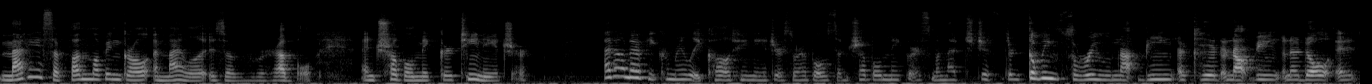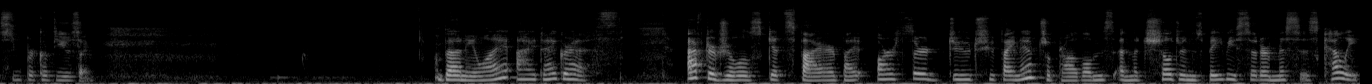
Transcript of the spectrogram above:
Maddie is a fun-loving girl and Milo is a rebel and troublemaker teenager. I don't know if you can really call teenagers rebels and troublemakers when that's just they're going through not being a kid and not being an adult and it's super confusing. But anyway, I digress. After Jules gets fired by Arthur due to financial problems and the children's babysitter, Mrs. Kelly,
